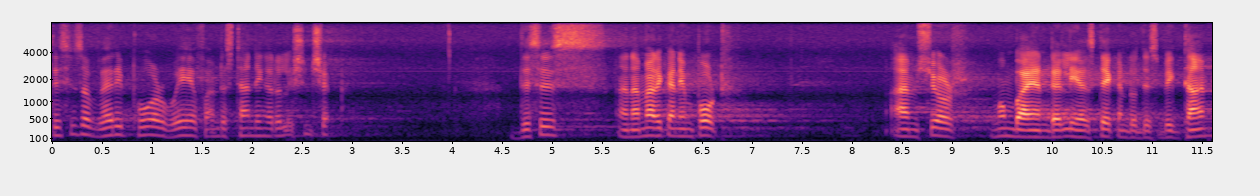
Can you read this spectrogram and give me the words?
This is a very poor way of understanding a relationship. This is an American import. I'm sure Mumbai and Delhi has taken to this big time.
